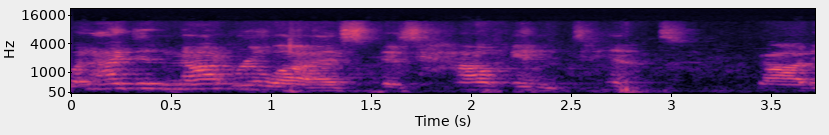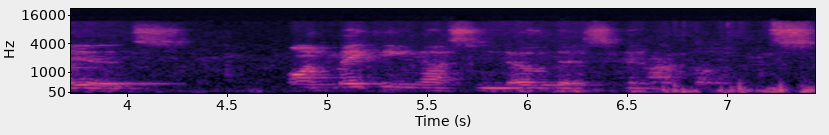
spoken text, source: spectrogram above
What I did not realize is how intent God is on making us know this in our bones.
